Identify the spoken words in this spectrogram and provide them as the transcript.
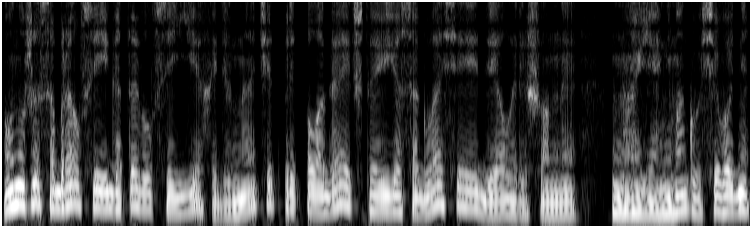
Он уже собрался и готовился ехать, значит, предполагает, что ее согласие — дело решенное. «Но я не могу сегодня»,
